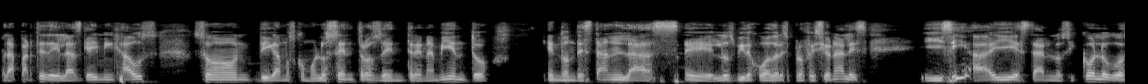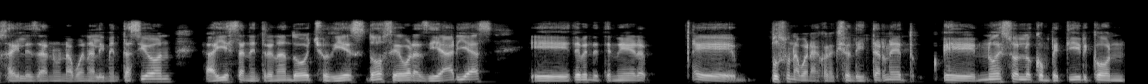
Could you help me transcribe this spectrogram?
la parte de las gaming house son, digamos, como los centros de entrenamiento en donde están las, eh, los videojugadores profesionales. Y sí, ahí están los psicólogos, ahí les dan una buena alimentación, ahí están entrenando 8, 10, 12 horas diarias eh, deben de tener eh, pues una buena conexión de internet. Eh, no es solo competir con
